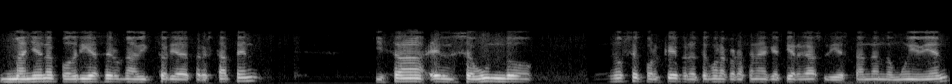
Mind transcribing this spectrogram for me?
mañana podría ser una victoria de Verstappen. Quizá el segundo, no sé por qué, pero tengo la corazonada de que Pierre Gasly está andando muy bien.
